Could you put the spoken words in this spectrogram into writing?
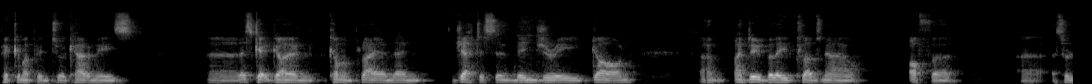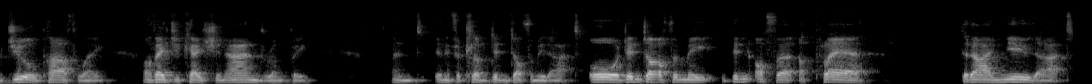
Pick them up into academies. Uh, let's get going, come and play, and then jettisoned, injury, gone. Um, I do believe clubs now offer uh, a sort of dual pathway of education and rugby. And, and if a club didn't offer me that, or didn't offer me, didn't offer a player that I knew that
